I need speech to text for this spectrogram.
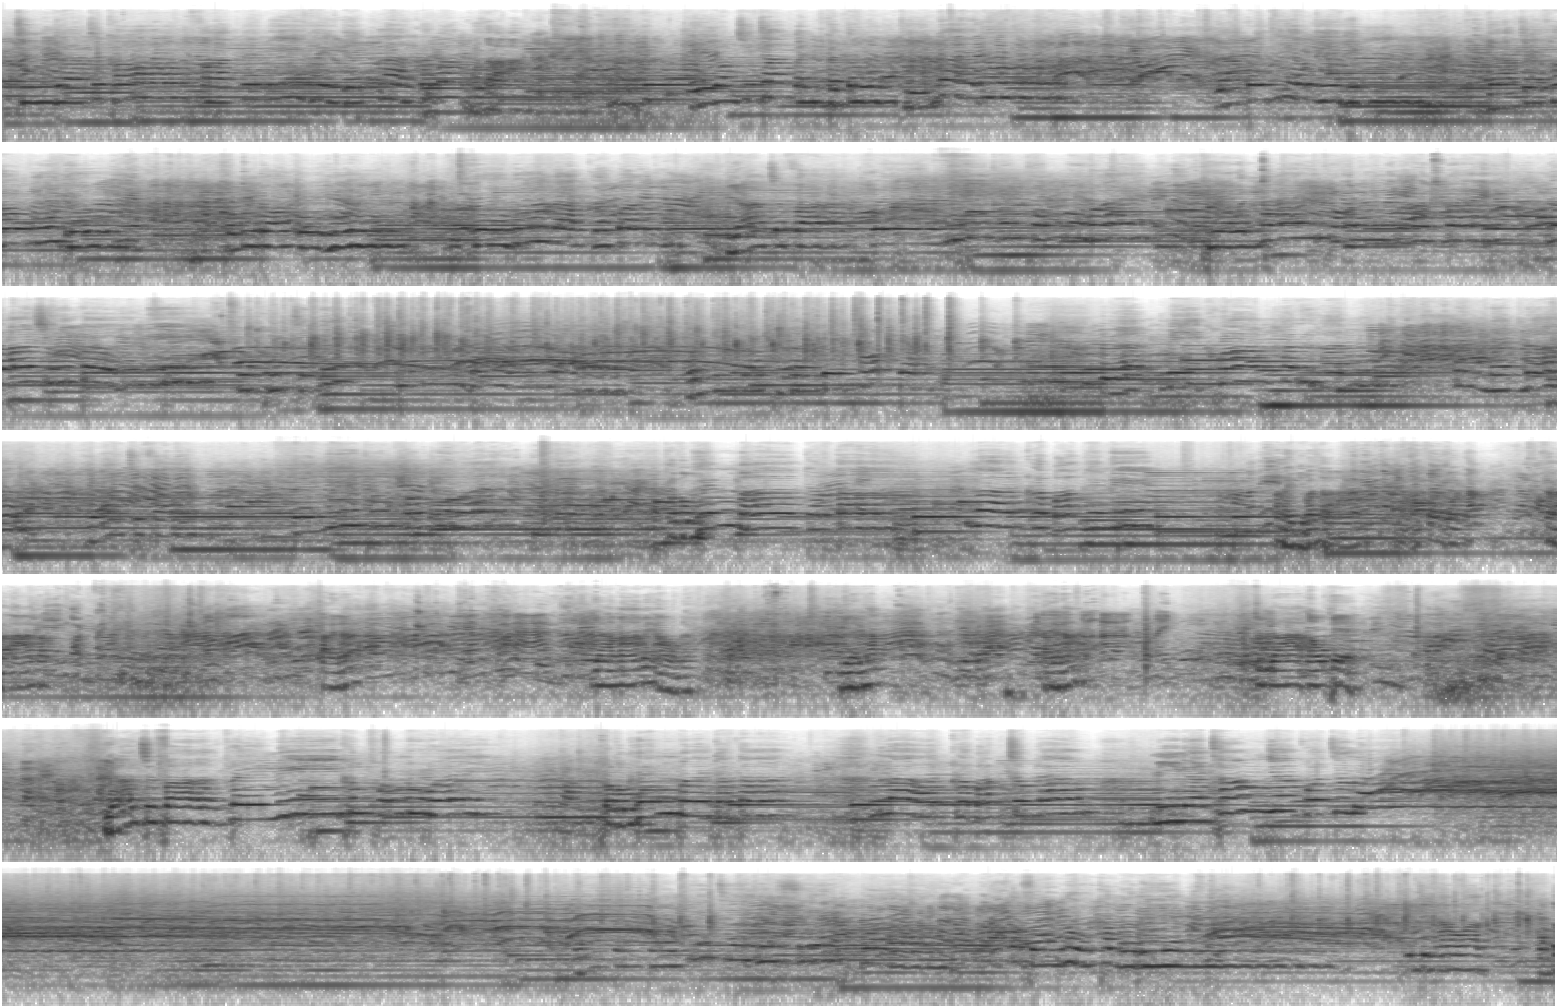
นจึงอยากจะขอฝากเพลงนี้ให้เด็กลาดกระบังสระอังนิยมชินจังเป็นการ์ตูน นักหอยากจะฟังเพลงนี้ของผมเอาไว้ผมเห็นมากับตาลากกระบังเพลงนี้อะไรดีวะสระขอเปิครับสระอาครับอะไรนะ ยามาไม่เอานะ มีอะครับอะไรนะ จุฬาเอาโอเค อยากจะฝากเพลงนี้ของผมเอาไว้ก็ผมเห็นมากับตาลาดกระบัดจบแล้ว มีงานทำ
